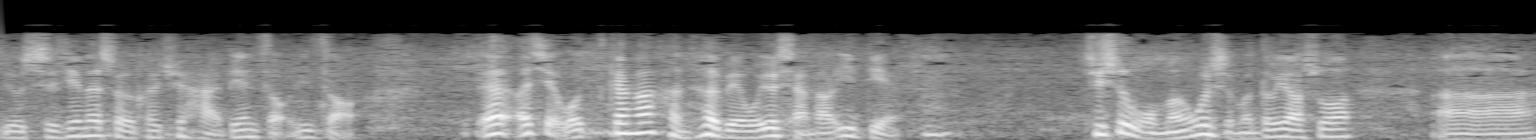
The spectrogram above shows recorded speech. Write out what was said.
有时间的时候可以去海边走一走。而而且我刚刚很特别，我又想到一点，其实我们为什么都要说，呃，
